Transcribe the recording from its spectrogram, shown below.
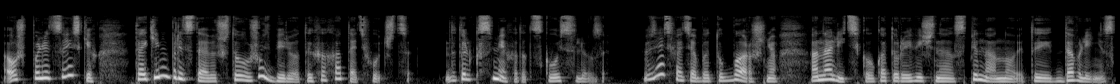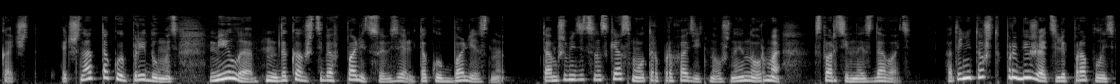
А уж полицейских такими представят, что жуть берет и хохотать хочется. Да только смех этот сквозь слезы. Взять хотя бы эту барышню, аналитика, у которой вечно спина ноет и давление скачет. Это ж надо такое придумать. Милая, да как же тебя в полицию взяли, такую болезную? Там же медицинский осмотр проходить нужно и нормы спортивные сдавать. А ты не то что пробежать или проплыть,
